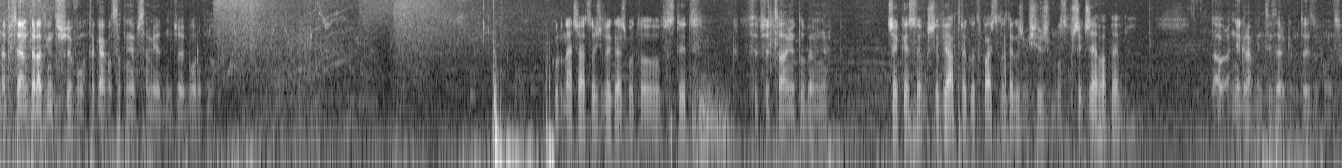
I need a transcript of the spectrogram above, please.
Napisałem teraz im 3W, tak jak ostatnio napisałem jeden, żeby było równo. Kurna, trzeba coś wygrać, bo to wstyd. Przed, przed całym YouTube'em, nie? Czekaj sobie, muszę wiatrek odpalić, dlatego że mi się już mózg przygrzewa pewnie. Dobra, nie gram więcej z Ergiem, to jest zły pomysł.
